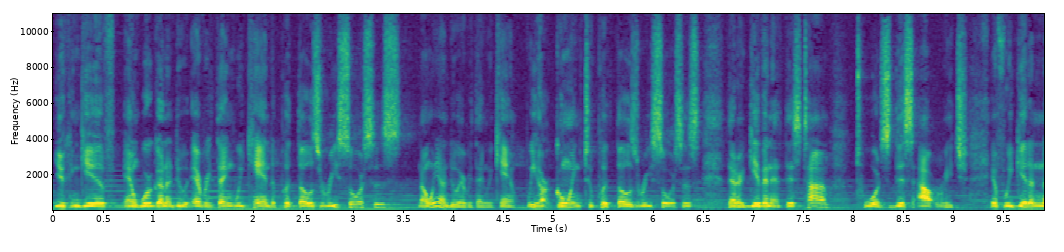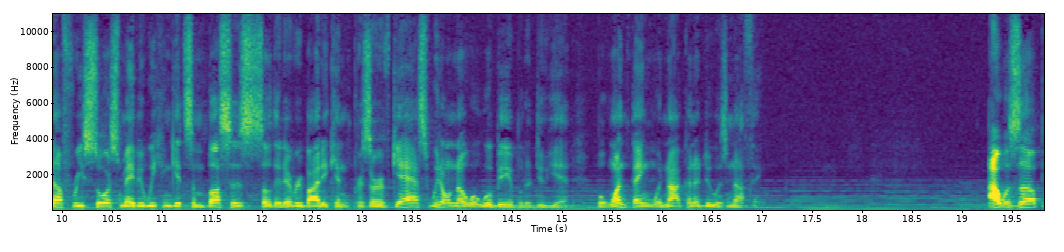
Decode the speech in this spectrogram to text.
you can give, and we're going to do everything we can to put those resources. Now, we don't do everything we can. We are going to put those resources that are given at this time towards this outreach. If we get enough resource, maybe we can get some buses so that everybody can preserve gas. We don't know what we'll be able to do yet. But one thing we're not going to do is nothing. I was up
